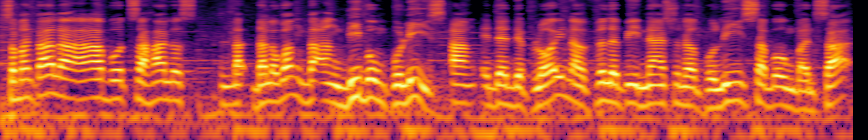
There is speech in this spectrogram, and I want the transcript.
Samantala, aabot sa halos 200,000 pulis ang ide-deploy ng Philippine National Police sa buong bansa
